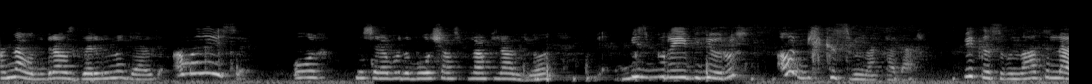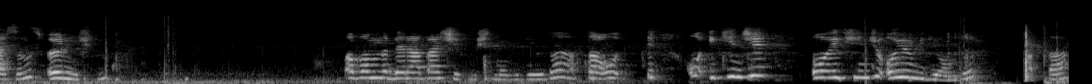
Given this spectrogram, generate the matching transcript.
Anlamadım biraz garibime geldi ama neyse. O mesela burada bol şans falan filan diyor. Biz burayı biliyoruz ama bir kısmına kadar. Bir kısmında hatırlarsanız ölmüştüm. Babamla beraber çekmiştim o videoyu da. Hatta o o ikinci o ikinci oyun videomdu. Hatta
